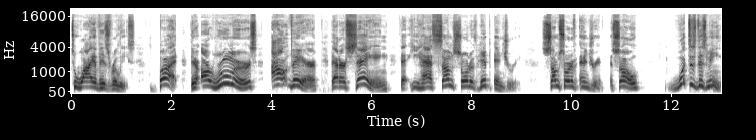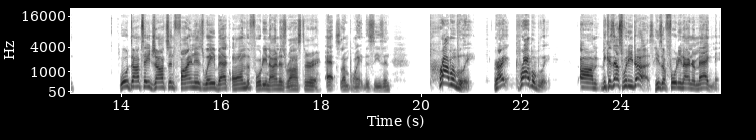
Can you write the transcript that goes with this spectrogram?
to why of his release, but there are rumors out there that are saying that he has some sort of hip injury, some sort of injury. And so, what does this mean? Will Dontae Johnson find his way back on the 49ers roster at some point this season? Probably, right? Probably. Um, because that's what he does. He's a 49er magnet.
